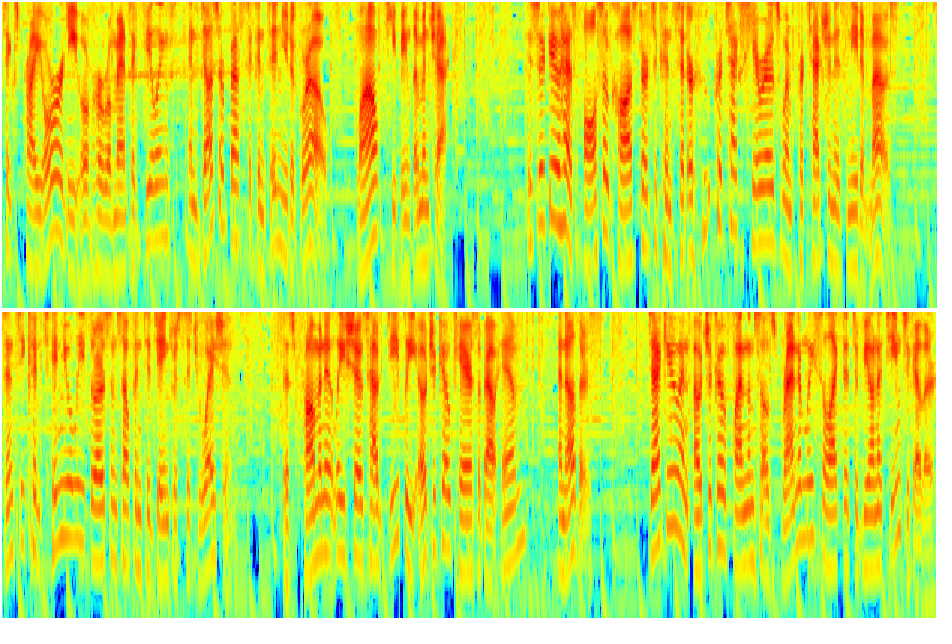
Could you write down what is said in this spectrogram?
takes priority over her romantic feelings and does her best to continue to grow, while keeping them in check. Izuku has also caused her to consider who protects heroes when protection is needed most, since he continually throws himself into dangerous situations. This prominently shows how deeply Ochako cares about him and others. Deku and Ochako find themselves randomly selected to be on a team together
